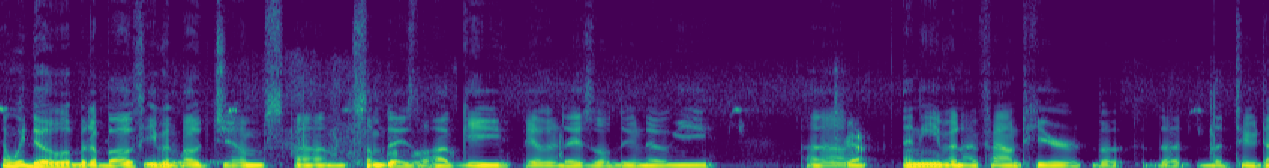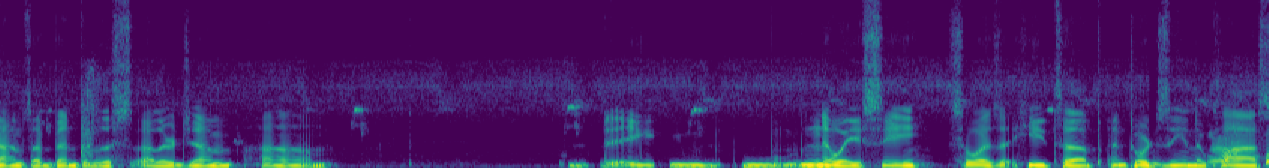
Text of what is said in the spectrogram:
And we do a little bit of both. Even both gyms. Um, some days they'll have gi. The other days they'll do no gi. Um, Yeah. And even I found here the, the the two times I've been to this other gym, um, they- no AC. So as it heats up and towards the end of class,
